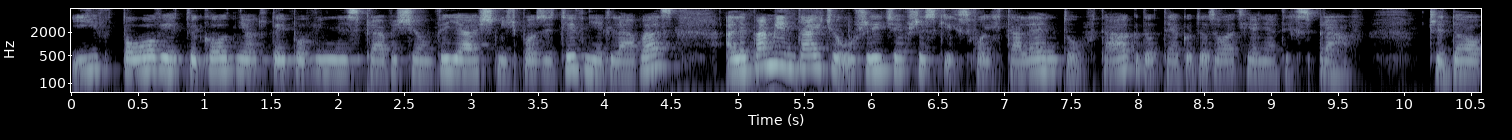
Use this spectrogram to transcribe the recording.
i w połowie tygodnia tutaj powinny sprawy się wyjaśnić pozytywnie dla Was, ale pamiętajcie, użyjcie wszystkich swoich talentów, tak, do tego, do załatwiania tych spraw, czy do,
